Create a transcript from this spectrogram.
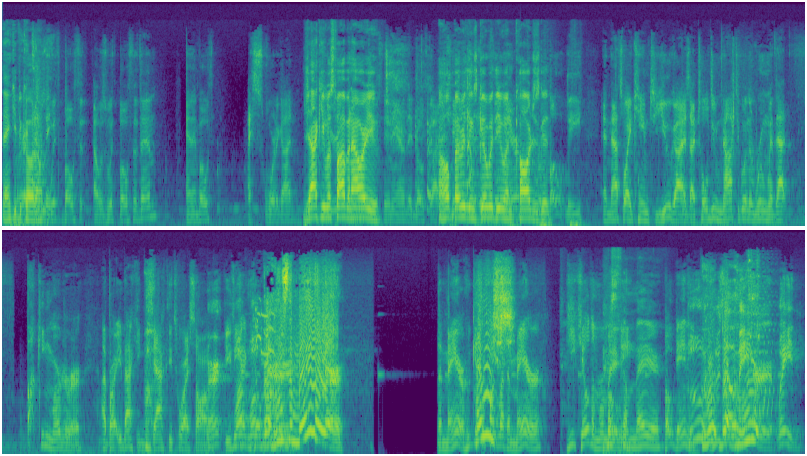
Thank you, Okay, Dakota. tell I was with both. I was with both of them, and then both. I swear to God. Jackie, what's disappeared poppin'? How are you? air. They both got I hope everything's good with you and college is good. Remotely, and that's why I came to you guys. I told you not to go in the room with that fucking murderer. I brought you back exactly to where I saw him. Mur- Do you think I can what kill Bro, murderer? who's the mayor? The mayor. Who gives Holy a fuck about the mayor? He killed him remotely. Who's remotely. the mayor? Vote Danny. Who, Who- who's but the who- mayor? Wait.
